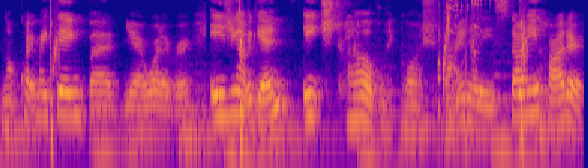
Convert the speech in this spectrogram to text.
Not quite my thing, but yeah, whatever. Aging up again, age 12. My gosh, finally, study harder.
